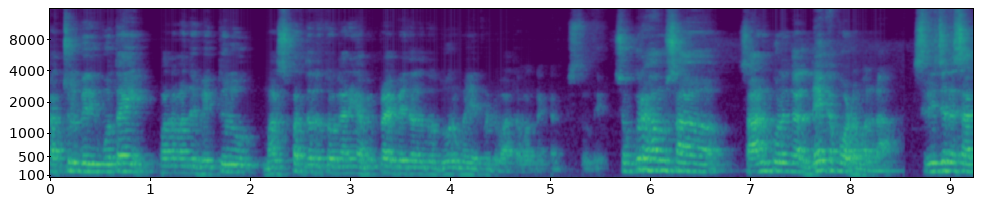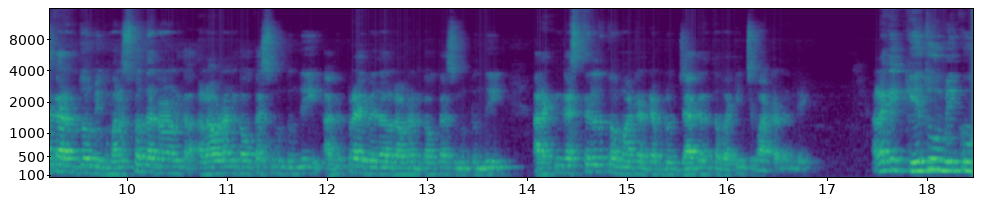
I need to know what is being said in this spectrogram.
ఖర్చులు పెరిగిపోతాయి. కొంతమంది వ్యక్తులు మనస్పర్ధలతో కానీ అభిప్రాయ భేదాలతో దూరం అయ్యేటువంటి వాతావరణం కనిపిస్తుంది. శుగ్రహం సా సానుకూలంగా లేకపోవడం వల్ల సృజన సహకారంతో మీకు మనస్పర్ధ రావడానికి రావడానికి అవకాశం ఉంటుంది. అభిప్రాయ భేదాలు రావడానికి అవకాశం ఉంటుంది. ఆ రకంగా స్త్రీలతో మాట్లాడేటప్పుడు జాగ్రత్త వహించి మాట్లాడండి. అలాగే కేతువు మీకు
